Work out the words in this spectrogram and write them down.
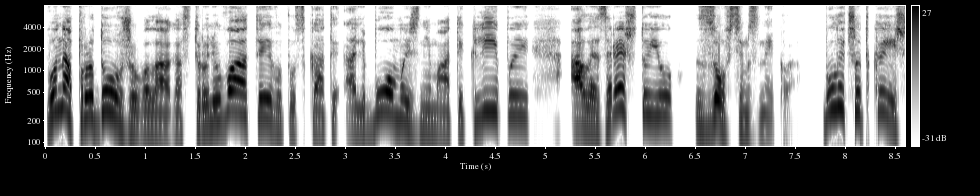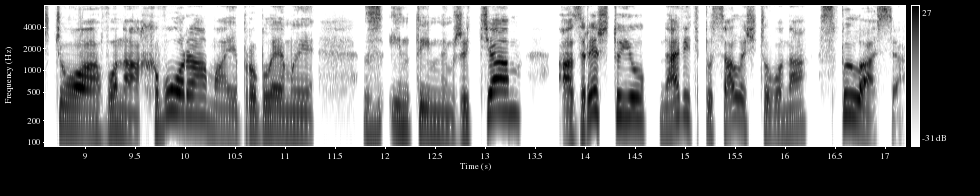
Вона продовжувала гастролювати, випускати альбоми, знімати кліпи, але зрештою зовсім зникла. Були чутки, що вона хвора, має проблеми з інтимним життям, а зрештою навіть писали, що вона спилася.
